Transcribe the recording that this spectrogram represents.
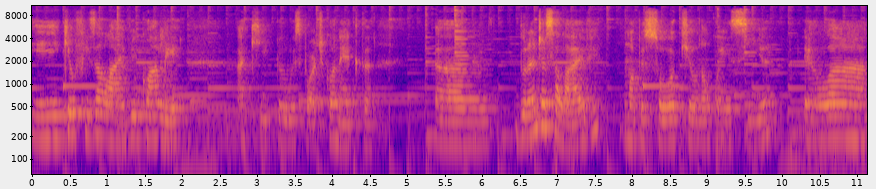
e que eu fiz a live com a Lê aqui pelo Esporte Conecta. Um, durante essa live, uma pessoa que eu não conhecia, ela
